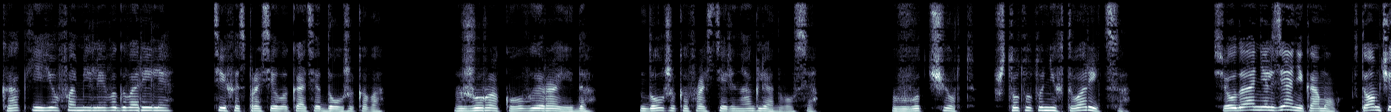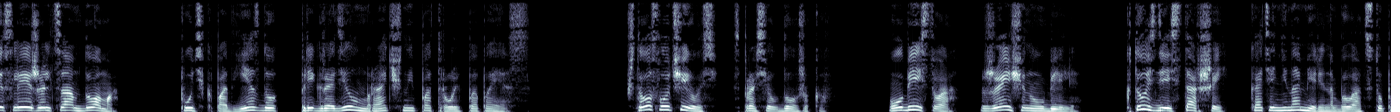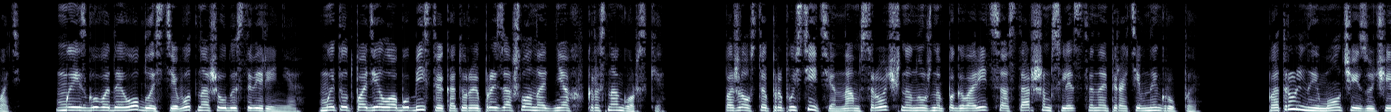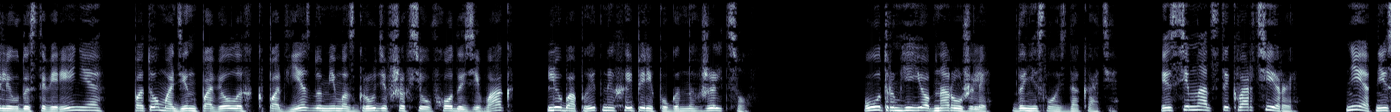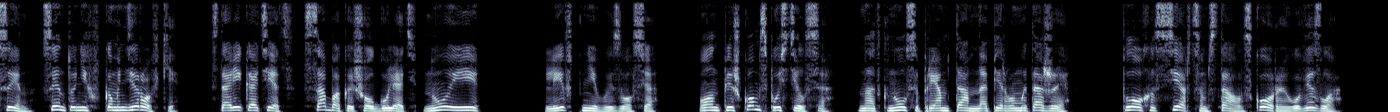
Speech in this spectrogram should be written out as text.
«Как ее фамилия вы говорили?» — тихо спросила Катя Должикова. «Журакова Ираида». Должиков растерянно оглядывался. «Вот черт, что тут у них творится?» «Сюда нельзя никому, в том числе и жильцам дома». Путь к подъезду преградил мрачный патруль ППС. «Что случилось?» — спросил Должиков. «Убийство. Женщину убили. «Кто здесь старший?» Катя не намерена была отступать. «Мы из ГУВД области, вот наше удостоверение. Мы тут по делу об убийстве, которое произошло на днях в Красногорске. Пожалуйста, пропустите, нам срочно нужно поговорить со старшим следственно-оперативной группы». Патрульные молча изучили удостоверение, потом один повел их к подъезду мимо сгрудившихся у входа зевак, любопытных и перепуганных жильцов. «Утром ее обнаружили», — донеслось до Кати. «Из семнадцатой квартиры, нет, не сын. сын у них в командировке. Старик-отец. С собакой шел гулять. Ну и... Лифт не вызвался. Он пешком спустился. Наткнулся прямо там, на первом этаже. Плохо с сердцем стало, скорая увезла.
